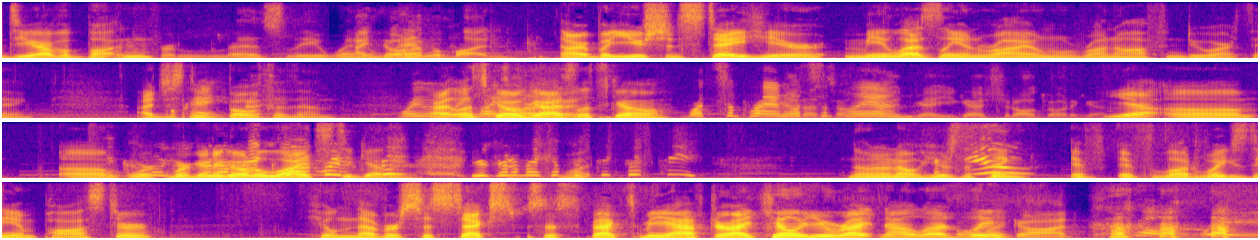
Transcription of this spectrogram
do you have a button? For Leslie when I don't have a button. All right, but you should stay here. Me, Leslie, and Ryan will run off and do our thing. I just Okay. need both of them. Wait, wait, right, wait, let's go, wait. guys. Let's go. What's the plan? Yeah, What's the plan? good. Yeah, you guys should all go together. Yeah. Um. Um. We're, You're we're gonna gonna go to lights together. You're gonna make it What? 50-50. No, no, no. Here's the thing. If if Ludwig's the imposter, he'll never suspect suspect me after I kill you right now, Leslie. Oh my god. No way.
